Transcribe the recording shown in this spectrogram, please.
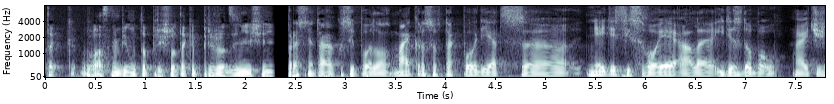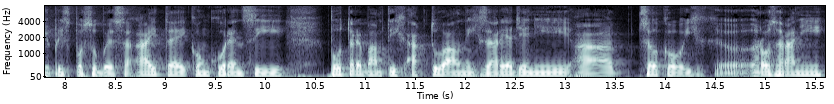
tak vlastne by mu to prišlo také prirodzenejšie. Presne tak, ako si povedal. Microsoft tak povediac e, nejde si svoje, ale ide s dobou. Aj, čiže prispôsobuje sa aj tej konkurencii, potrebám tých aktuálnych zariadení a celkovo ich e, rozhraní.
